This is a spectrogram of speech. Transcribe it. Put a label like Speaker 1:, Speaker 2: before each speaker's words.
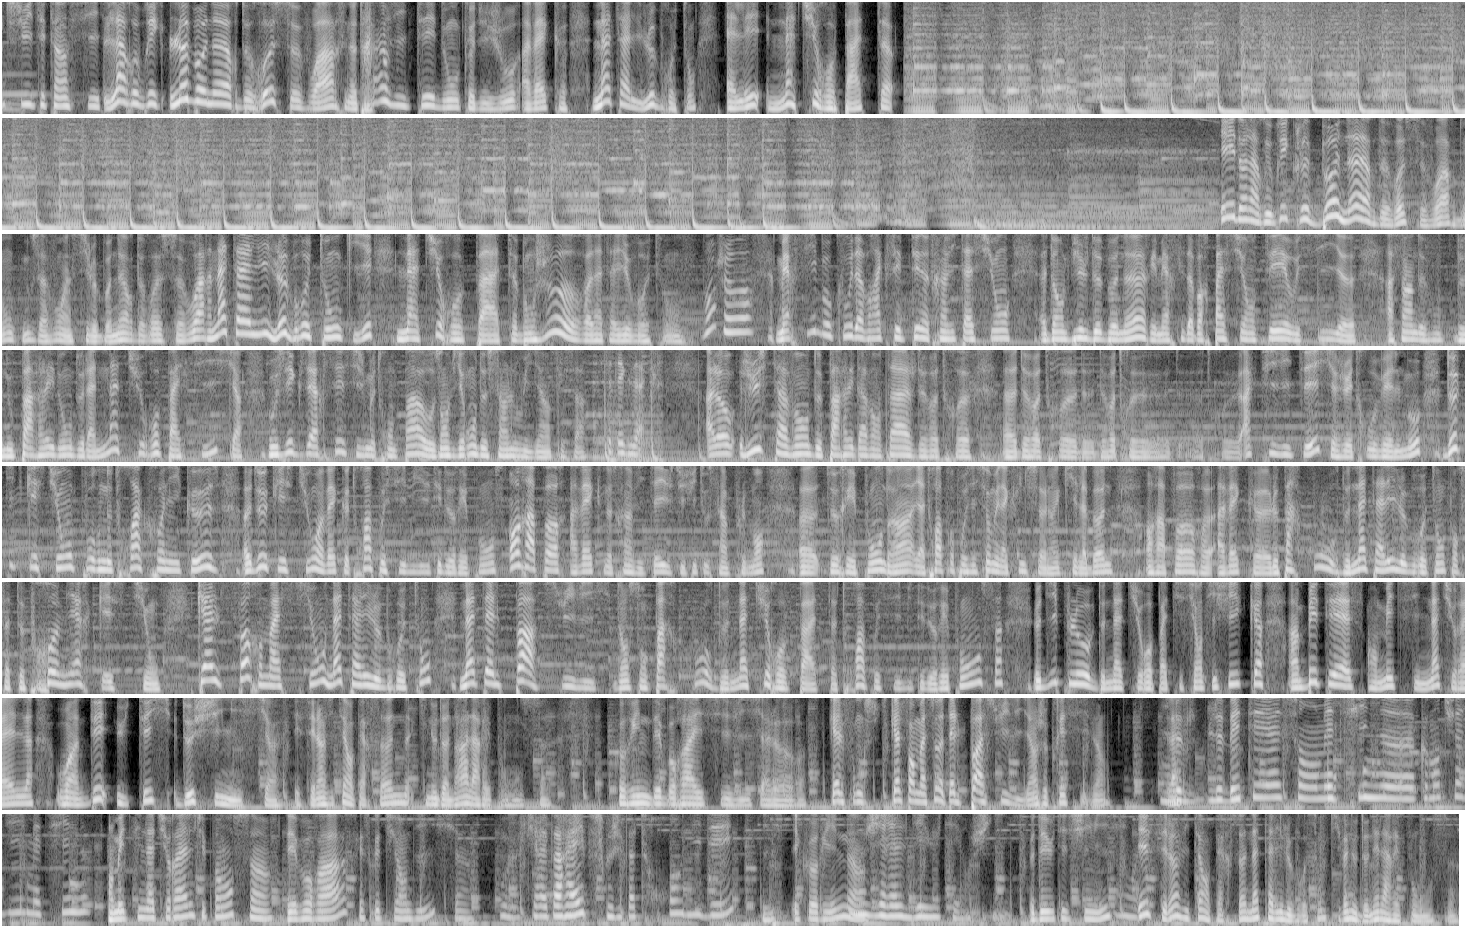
Speaker 1: tout de suite est ainsi la rubrique Le bonheur de recevoir. C'est notre invité donc du jour avec Nathalie Le Breton. Elle est naturopathe. Et dans la rubrique Le bonheur de recevoir, donc nous avons ainsi le bonheur de recevoir Nathalie Le Breton qui est naturopathe. Bonjour Nathalie Le Breton.
Speaker 2: Bonjour.
Speaker 1: Merci beaucoup d'avoir accepté notre invitation dans Bulle de Bonheur et merci d'avoir patienté aussi euh, afin de, vous, de nous parler donc de la naturopathie. Vous exercez, si je me trompe pas, aux environs de Saint-Louis, hein, c'est ça?
Speaker 2: C'est exact.
Speaker 1: Alors, juste avant de parler davantage de votre, euh, de votre, de, votre, de votre activité, je vais trouver le mot. Deux petites questions pour nos trois chroniqueuses. Euh, deux questions avec trois possibilités de réponse en rapport avec notre invité. Il suffit tout simplement euh, de répondre. hein. Il y a trois propositions, mais il n'y en a qu'une seule hein, qui est la bonne en rapport euh, avec euh, le parcours de Nathalie Le Breton pour cette première question. Quelle formation Nathalie Le Breton n'a-t-elle pas suivie dans son parcours de naturopathe Trois possibilités de réponse. Le diplôme de naturopathie scientifique, un BTS en médecine naturelle ou un DUT de chimie. Et c'est l'invité en personne qui nous donnera la réponse. Corinne, Déborah et Sylvie, alors. Quelle, formation n'a-t-elle pas suivie, hein, je précise hein La-
Speaker 3: Le, le BTS en médecine, euh, comment tu as dit Médecine?
Speaker 1: En médecine naturelle, tu penses? Déborah, qu'est-ce que tu en dis?
Speaker 4: Ouais, je dirais pareil parce que j'ai pas trop d'idées.
Speaker 1: Et Corinne?
Speaker 5: Dirais le DUT en chimie.
Speaker 1: le DUT de chimie.
Speaker 5: Ouais.
Speaker 1: Et c'est l'invité en personne, Nathalie Le Breton, qui va nous donner la réponse.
